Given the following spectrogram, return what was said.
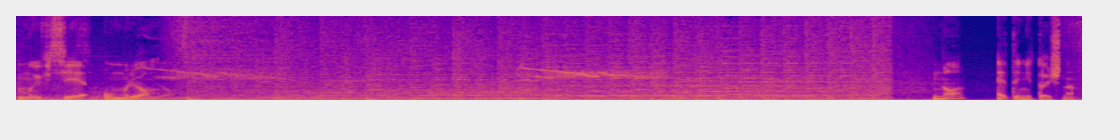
Мы все умрем. Но это не точно.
